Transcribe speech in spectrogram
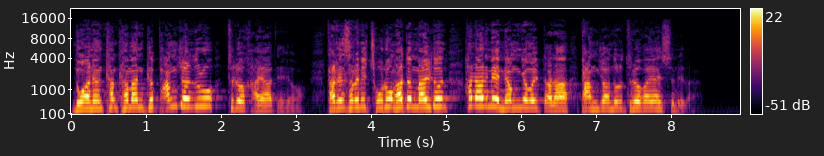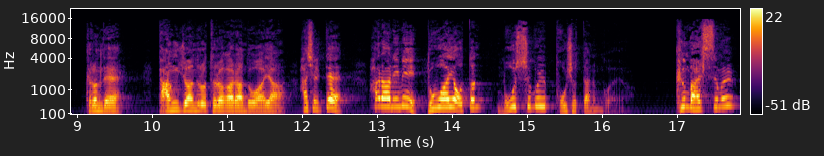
노아는 캄캄한 그 방주 안으로 들어가야 돼요. 다른 사람이 조롱하든 말든 하나님의 명령을 따라 방주 안으로 들어가야 했습니다. 그런데 방주 안으로 들어가라 노아야 하실 때 하나님이 노아의 어떤 모습을 보셨다는 거예요. 그 말씀을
